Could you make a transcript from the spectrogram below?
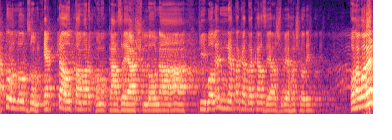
এত লোকজন একটাও তো আমার কোনো কাজে আসলো না। কি বলেন, নেতা খেতা কাজে আসবে হাসরে? কথা বলেন?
